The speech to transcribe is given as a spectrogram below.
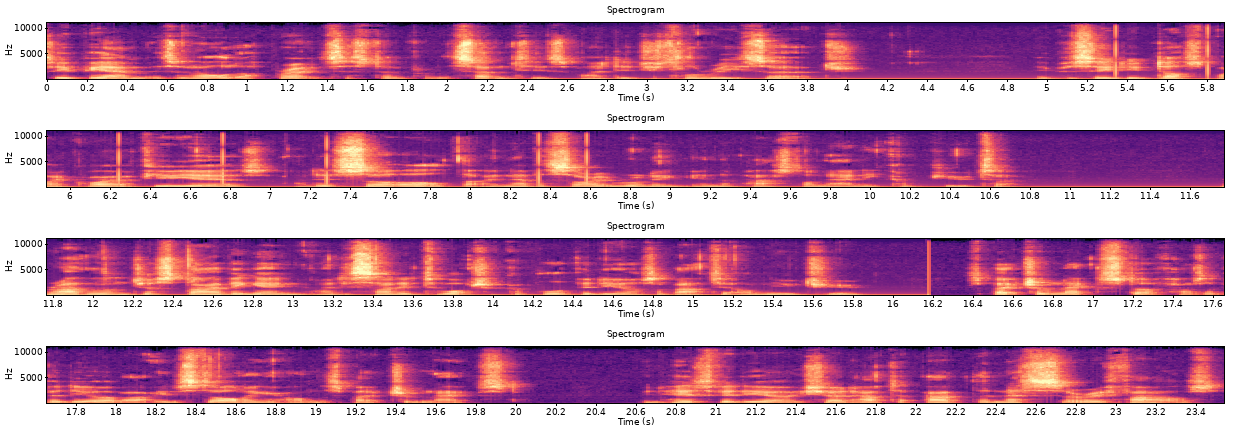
CP/M is an old operating system from the 70s by Digital Research. It preceded DOS by quite a few years and is so old that I never saw it running in the past on any computer. Rather than just diving in, I decided to watch a couple of videos about it on YouTube. Spectrum Next Stuff has a video about installing it on the Spectrum Next. In his video he showed how to add the necessary files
